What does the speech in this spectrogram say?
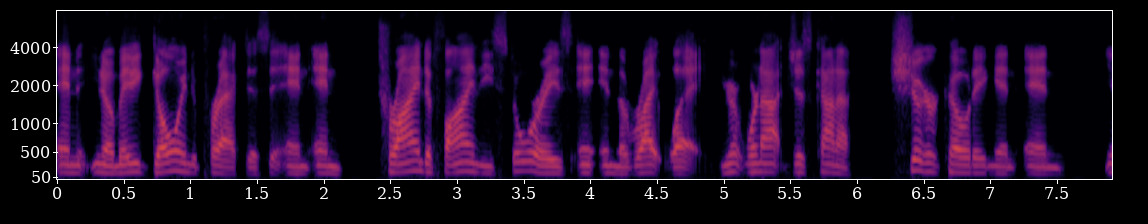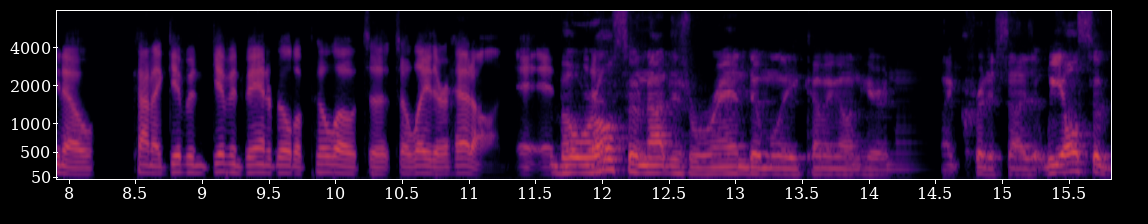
and you know maybe going to practice and and trying to find these stories in, in the right way. You're, we're not just kind of sugarcoating and and you know kind of giving giving Vanderbilt a pillow to to lay their head on. And, but we're also not just randomly coming on here and like criticize it. We also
